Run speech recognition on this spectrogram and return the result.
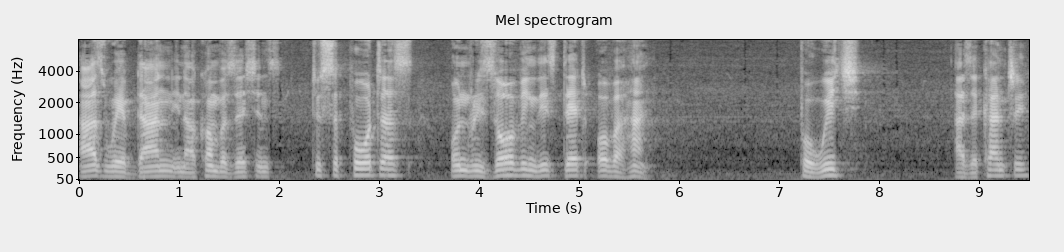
as we have done in our conversations, to support us on resolving this debt overhang, for which, as a country,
